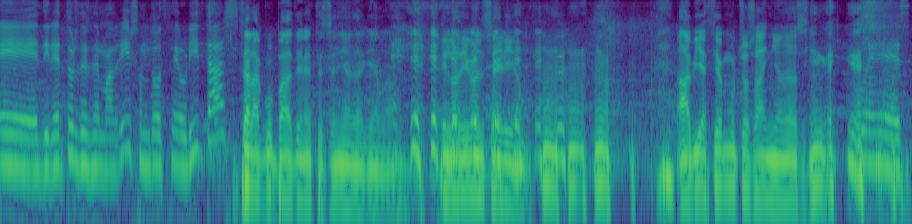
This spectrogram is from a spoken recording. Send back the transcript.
eh, directos desde Madrid, son 12 horitas. Esta la culpa la tiene este señor de aquí al lado. Y lo digo en serio. Aviación muchos años, así. Pues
